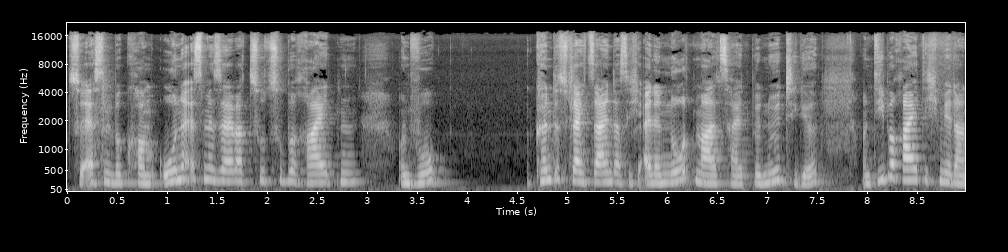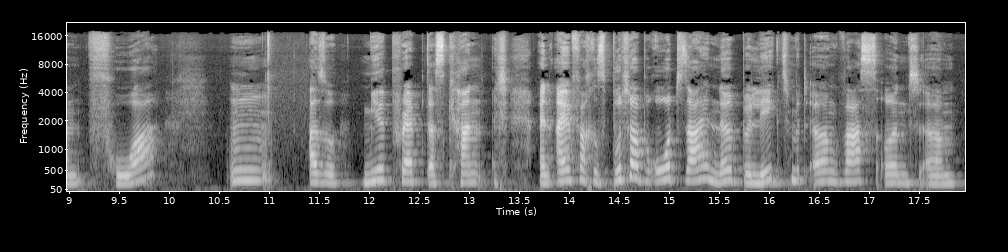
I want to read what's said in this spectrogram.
zu essen bekommen, ohne es mir selber zuzubereiten? Und wo könnte es vielleicht sein, dass ich eine Notmahlzeit benötige? Und die bereite ich mir dann vor. Also Meal Prep, das kann ein einfaches Butterbrot sein, ne, belegt mit irgendwas und ähm,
